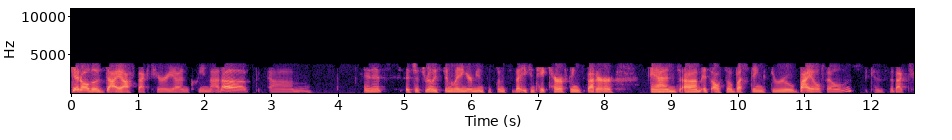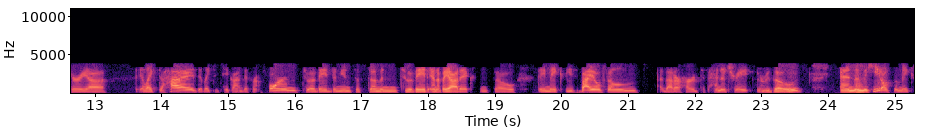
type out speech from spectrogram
get all those die-off bacteria and clean that up. Um, and it's, it's just really stimulating your immune system so that you can take care of things better. And um, it's also busting through biofilms because the bacteria they like to hide. They like to take on different forms to evade the immune system and to evade antibiotics. And so they make these biofilms that are hard to penetrate through those. And then the heat also makes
